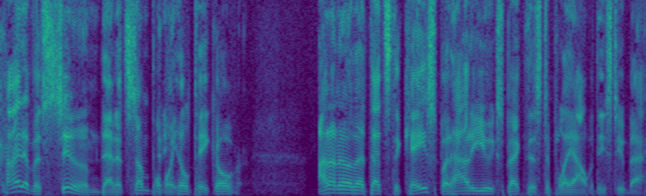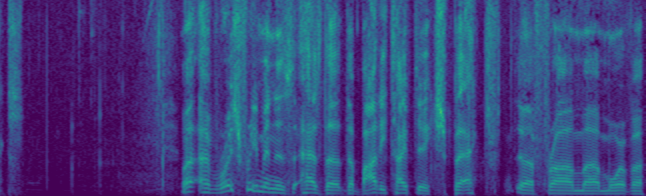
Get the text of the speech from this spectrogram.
kind of assumed that at some point he'll take over. I don't know that that's the case, but how do you expect this to play out with these two backs? Well, uh, Royce Freeman is, has the, the body type to expect uh, from uh, more of a,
